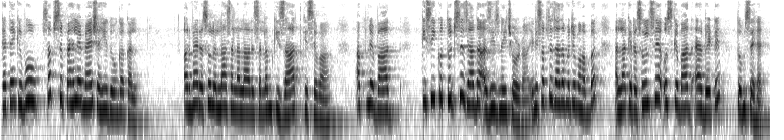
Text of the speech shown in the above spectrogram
کہتے ہیں کہ وہ سب سے پہلے میں شہید ہوں گا کل۔ اور میں رسول اللہ صلی اللہ علیہ وسلم کی ذات کے سوا اپنے بعد کسی کو تجھ سے زیادہ عزیز نہیں چھوڑ رہا۔ یعنی سب سے زیادہ مجھے محبت اللہ کے رسول سے، اس کے بعد اے بیٹے تم سے ہے۔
